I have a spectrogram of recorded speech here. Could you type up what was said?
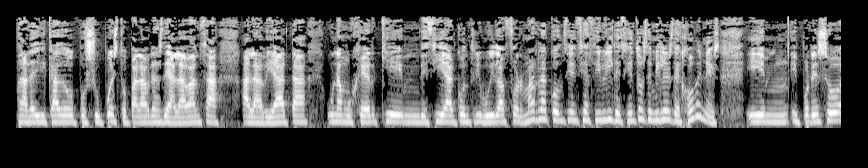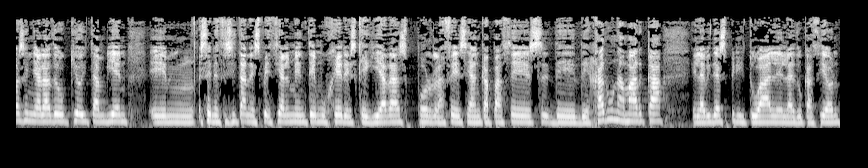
ha dedicado, por supuesto, palabras de alabanza a la Beata, una mujer que mm, decía ha contribuido a formar la conciencia civil de cientos de miles de jóvenes. Y, mm, y, por eso ha señalado que hoy también eh, se necesitan especialmente mujeres que, guiadas por la fe, sean capaces de dejar una marca en la vida espiritual, en la educación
